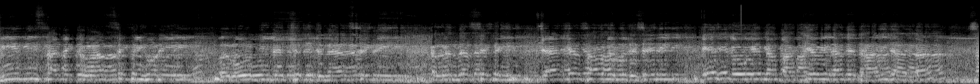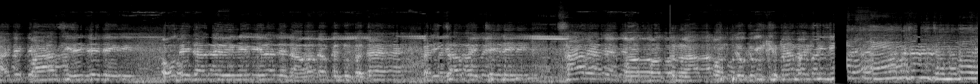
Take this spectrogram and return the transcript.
ਵੀਰ ਵੀ ਸਾਡੇ ਕੁਲਵੰਤ ਸਿੰਘ ਜੀ ਹੋਣੀ ਬਰੋਲ ਦੀ ਬੈਠੇ ਦੇ ਜਨੈਲ ਸਿੰਘ ਜੀ, ਕੁਲਵਿੰਦਰ ਸਿੰਘ ਜੀ ਜੈਜੀਆ ਸਾਹਿਬ ਮੈਨੂੰ ਦਿਸੇ ਨਹੀਂ। ਇਹ ਜੋ ਮੈਂ ਬਾਕੀ ਵੀਰਾਂ ਦੇ ਨਾਲ ਹੀ ਜਾਣਦਾ। ਸਾਡੇ ਪਾਸ ਹੀ ਰਹਿੰਦੇ ਨੇ, ਆਉਂਦੇ ਜਾਂਦੇ ਰਹੇ ਨੇ। ਇਹਨਾਂ ਦੇ ਨਾਵਾਂ ਦਾ ਮੈਨੂੰ ਪਤਾ ਹੈ ਕੜੀ ਸਾਹਿਬ ਬੈਠੇ ਨੇ। ਸਾਰਿਆਂ ਦੇ ਬਹੁਤ ਬਹੁਤ ਧੰਨਵਾਦ ਪਹੁੰਚੋ ਕਿ ਮੈਂ ਬਾਕੀ ਜੀ। ਆਮ ਜਿਹੜੀ ਜਨਤਾ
